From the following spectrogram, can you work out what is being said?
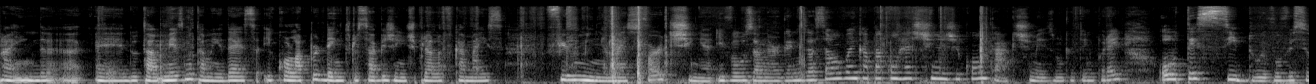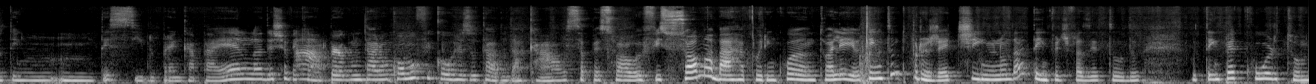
ainda é, do ta mesmo tamanho dessa e colar por dentro, sabe, gente? Pra ela ficar mais firminha, mais fortinha. E vou usar na organização, vou encapar com restinhos de contact mesmo que eu tenho por aí. Ou tecido, eu vou ver se eu tenho um, um tecido pra encapar ela. Deixa eu ver ah, aqui. perguntaram como ficou o resultado da calça, pessoal. Eu fiz só uma barra por enquanto. Olha aí, eu tenho tanto projetinho, não dá tempo de fazer tudo. O tempo é curto.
